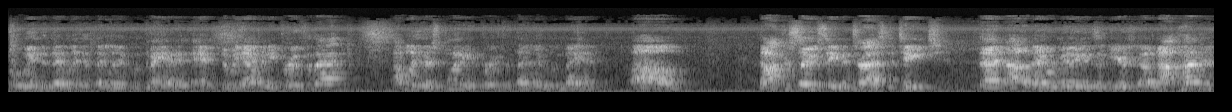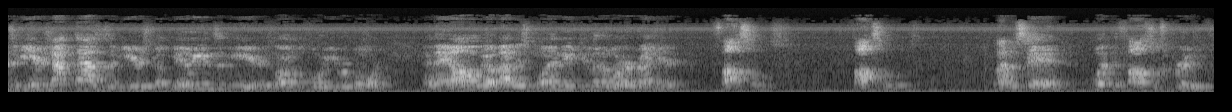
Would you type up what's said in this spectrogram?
But when did they live? They lived with man. And, and do we have any proof of that? I believe there's plenty of proof that they lived with man. Um, Dr. Seuss even tries to teach that uh, they were millions of years ago. Not hundreds of years, not thousands of years, but millions of years, long before you were born. And they all go by this one nifty little word right here fossils. Fossils. Like we said, what do fossils prove?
